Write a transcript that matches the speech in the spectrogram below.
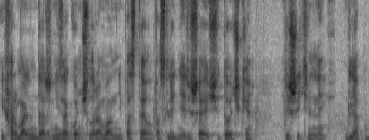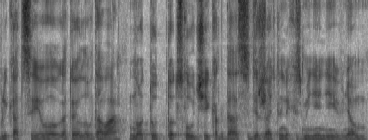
и формально даже не закончил роман, не поставил последние решающие точки – решительный. Для публикации его готовила вдова, но тут тот случай, когда содержательных изменений в нем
